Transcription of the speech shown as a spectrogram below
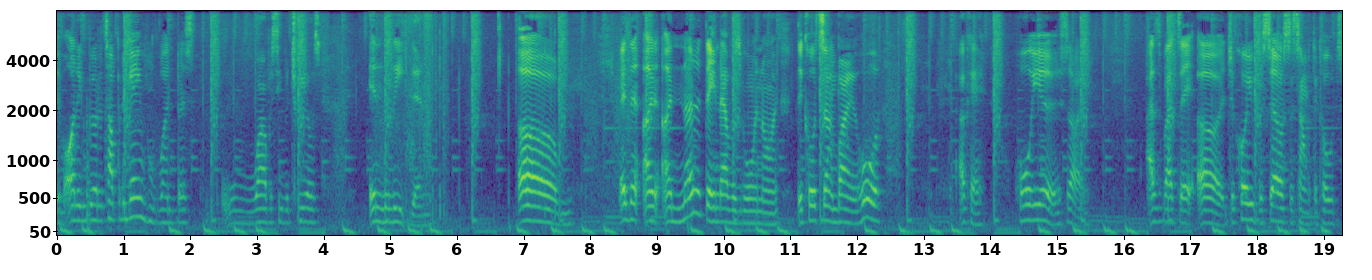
If all they can be on the top of the game, one best wide receiver trios in the league. Then. Um, and then uh, another thing that was going on, the Colts signed Brian Hoyer. Okay, Hoyer, sorry. I was about to say, uh, Jacoby Brissett signed with the Colts.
